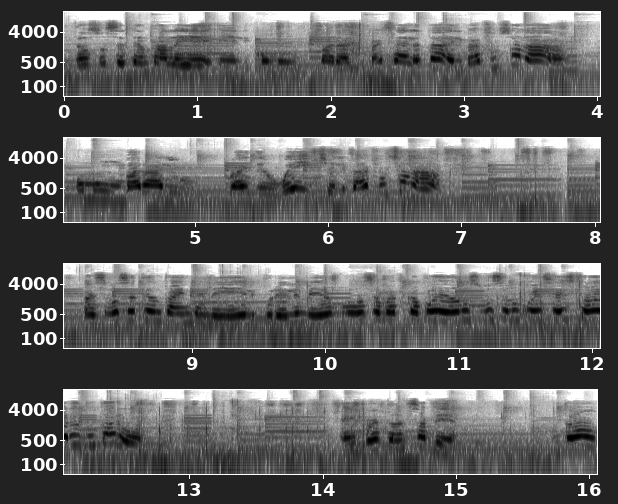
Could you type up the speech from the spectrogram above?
Então, se você tentar ler ele como um baralho de Marcela, tá, ele vai funcionar. Como um baralho Rider Waite, ele vai funcionar. Mas se você tentar entender ele por ele mesmo, você vai ficar boiando se você não conhecer a história do tarô. É importante saber. Então, o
